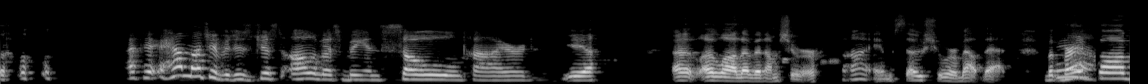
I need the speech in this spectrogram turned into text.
I tell how much of it is just all of us being soul tired. Yeah, a, a lot of it, I'm sure. I am so sure about that. But brain fog,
